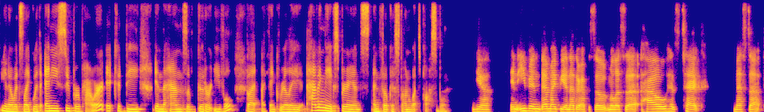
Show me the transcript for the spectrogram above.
You know, it's like with any superpower, it could be in the hands of good or evil. But I think really having the experience and focused on what's possible. Yeah. And even that might be another episode, Melissa. How has tech messed up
